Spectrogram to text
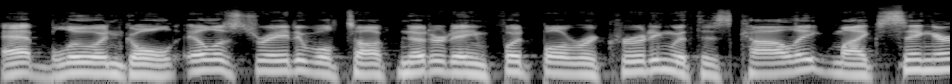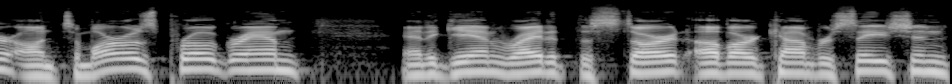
at Blue and Gold Illustrated. We'll talk Notre Dame football recruiting with his colleague, Mike Singer, on tomorrow's program. And again, right at the start of our conversation,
